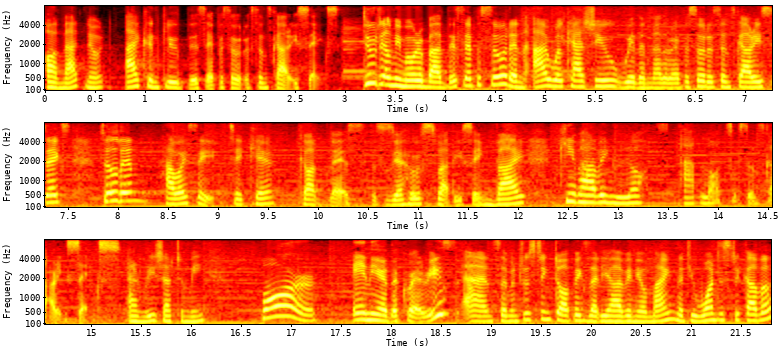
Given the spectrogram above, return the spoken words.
On that note, I conclude this episode of Sanskari Sex. Do tell me more about this episode, and I will catch you with another episode of Sanskari Sex. Till then, how I say, take care, God bless. This is your host Swati saying bye. Keep having lots and lots of Sanskari Sex, and reach out to me for any other queries and some interesting topics that you have in your mind that you want us to cover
